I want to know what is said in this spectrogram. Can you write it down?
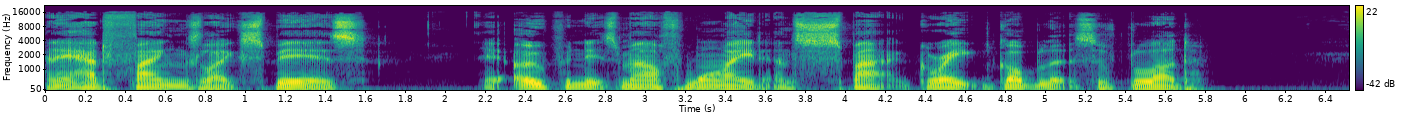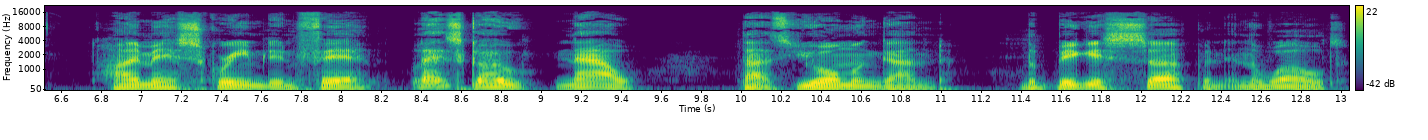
and it had fangs like spears. It opened its mouth wide and spat great goblets of blood. Hymir screamed in fear, Let's go, now! That's Jormungand, the biggest serpent in the world.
